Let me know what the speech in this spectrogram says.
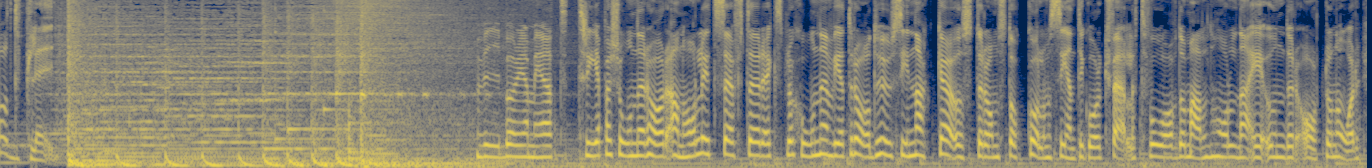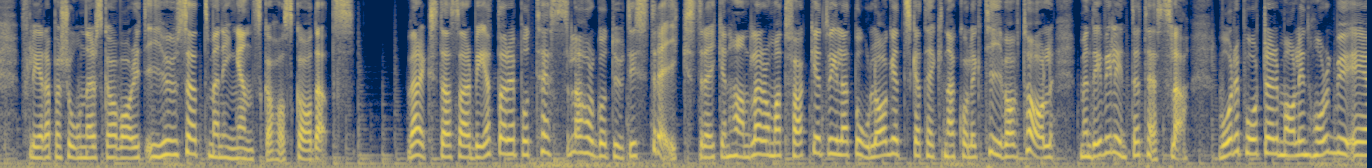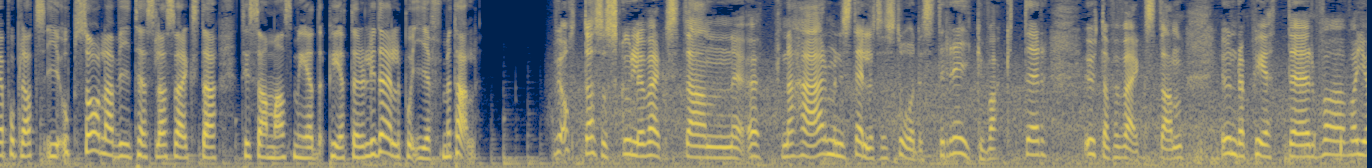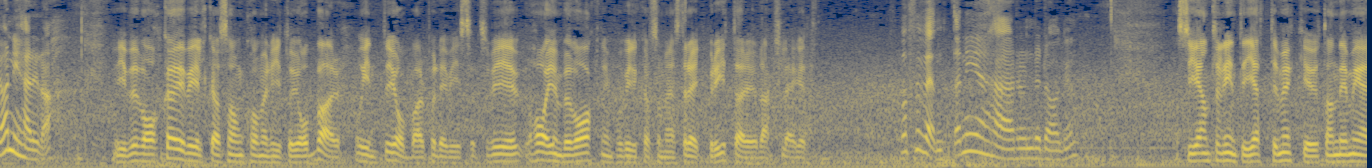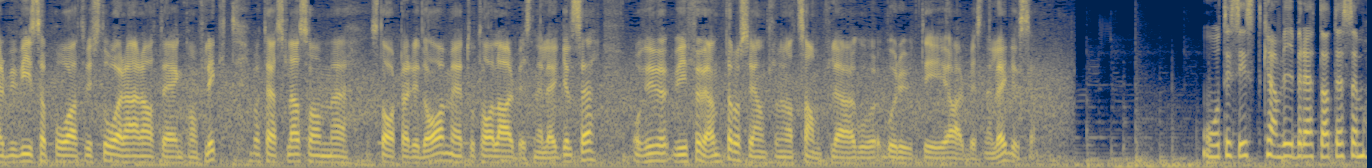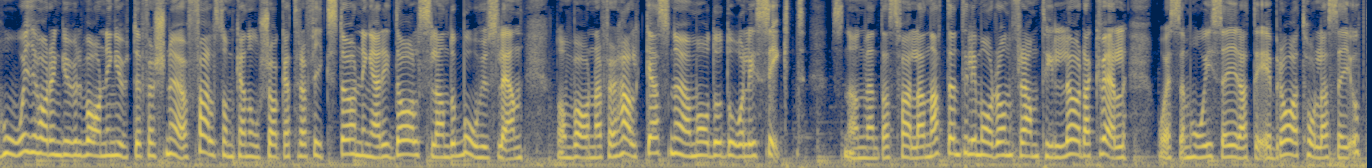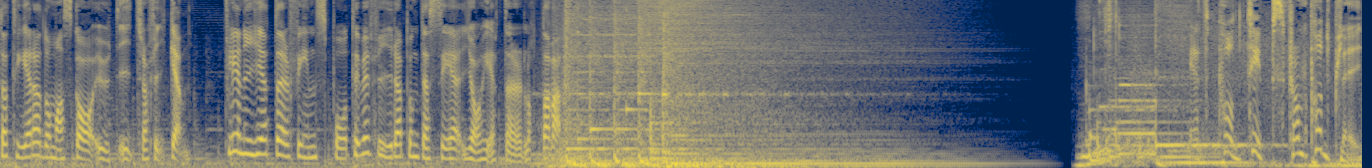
Podplay. Vi börjar med att tre personer har anhållits efter explosionen vid ett radhus i Nacka öster om Stockholm sent igår kväll. Två av de anhållna är under 18 år. Flera personer ska ha varit i huset men ingen ska ha skadats. Verkstadsarbetare på Tesla har gått ut i strejk. Strejken handlar om att facket vill att bolaget ska teckna kollektivavtal, men det vill inte Tesla. Vår reporter Malin Horgby är på plats i Uppsala vid Teslas verkstad tillsammans med Peter Lydell på IF Metall. Vid åtta så skulle verkstaden öppna här men istället så står det strejkvakter utanför verkstaden. Jag undrar Peter, vad, vad gör ni här idag? Vi bevakar ju vilka som kommer hit och jobbar och inte jobbar på det viset. Så vi har ju en bevakning på vilka som är strejkbrytare i dagsläget. Vad förväntar ni er här under dagen? Så egentligen inte jättemycket utan det är mer vi visar på att vi står här och att det är en konflikt på Tesla som eh, startar idag med total arbetsnedläggelse. Och vi, vi förväntar oss egentligen att samtliga går, går ut i arbetsnedläggelse. Och till sist kan vi berätta att SMHI har en gul varning ute för snöfall som kan orsaka trafikstörningar i Dalsland och Bohuslän. De varnar för halka, snömodd och dålig sikt. Snön väntas falla natten till imorgon fram till lördag kväll och SMHI säger att det är bra att hålla sig uppdaterad om man ska ut i trafiken. Fler nyheter finns på tv4.se. Jag heter Lotta Wall. Ett poddtips från Podplay.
